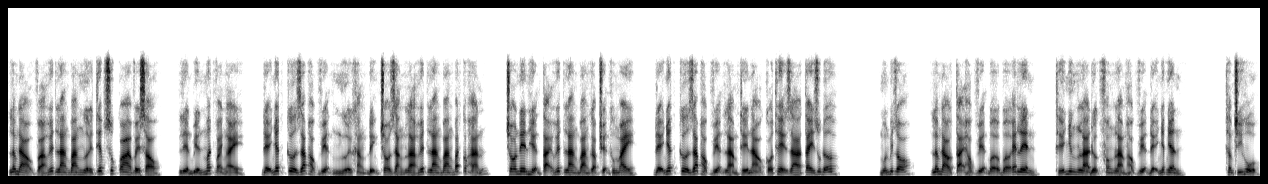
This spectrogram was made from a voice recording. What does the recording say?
lâm đào và huyết lang ba người tiếp xúc qua về sau liền biến mất vài ngày, đệ nhất cơ giáp học viện người khẳng định cho rằng là huyết lang bang bắt cóc hắn, cho nên hiện tại huyết lang bang gặp chuyện không may, đệ nhất cơ giáp học viện làm thế nào có thể ra tay giúp đỡ? Muốn biết rõ, lâm đào tại học viện bờ bờ s lên, thế nhưng là được phong làm học viện đệ nhất nhân. Thậm chí hồ,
